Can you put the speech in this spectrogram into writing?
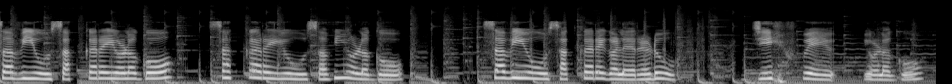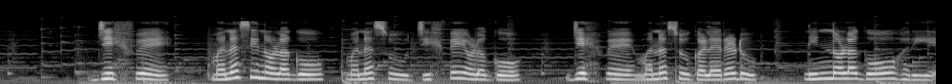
ಸವಿಯು ಸಕ್ಕರೆಯೊಳಗೋ? ಸಕ್ಕರೆಯು ಸವಿಯೊಳಗೋ? ಸವಿಯು ಸಕ್ಕರೆಗಳೆರಡು ಜಿಹ್ವೆಯೊಳಗೋ. ಜಿಹ್ವೆ ಮನಸ್ಸಿನೊಳಗೋ, ಮನಸ್ಸು ಜಿಹ್ವೆಯೊಳಗೋ. ಜಿಹ್ವೆ ಮನಸ್ಸುಗಳೆರಡು ನಿನ್ನೊಳಗೋ ಹರಿಯೆ.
